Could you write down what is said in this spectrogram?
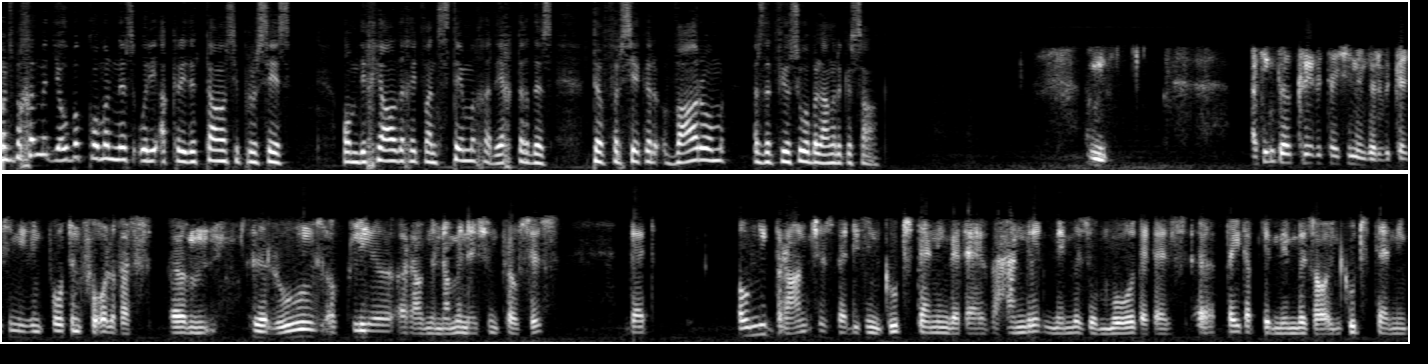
Ons begin met jou bekommernis oor die akkreditasieproses om die geldigheid van stemgeregtigdes te verseker. Waarom is dit vir jou so 'n belangrike saak? Um, I think the accreditation and verification is important for all of us. Um, the rules are clear around the nomination process that only branches that is in good standing that have 100 members or more that has uh, paid up their members or in good standing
